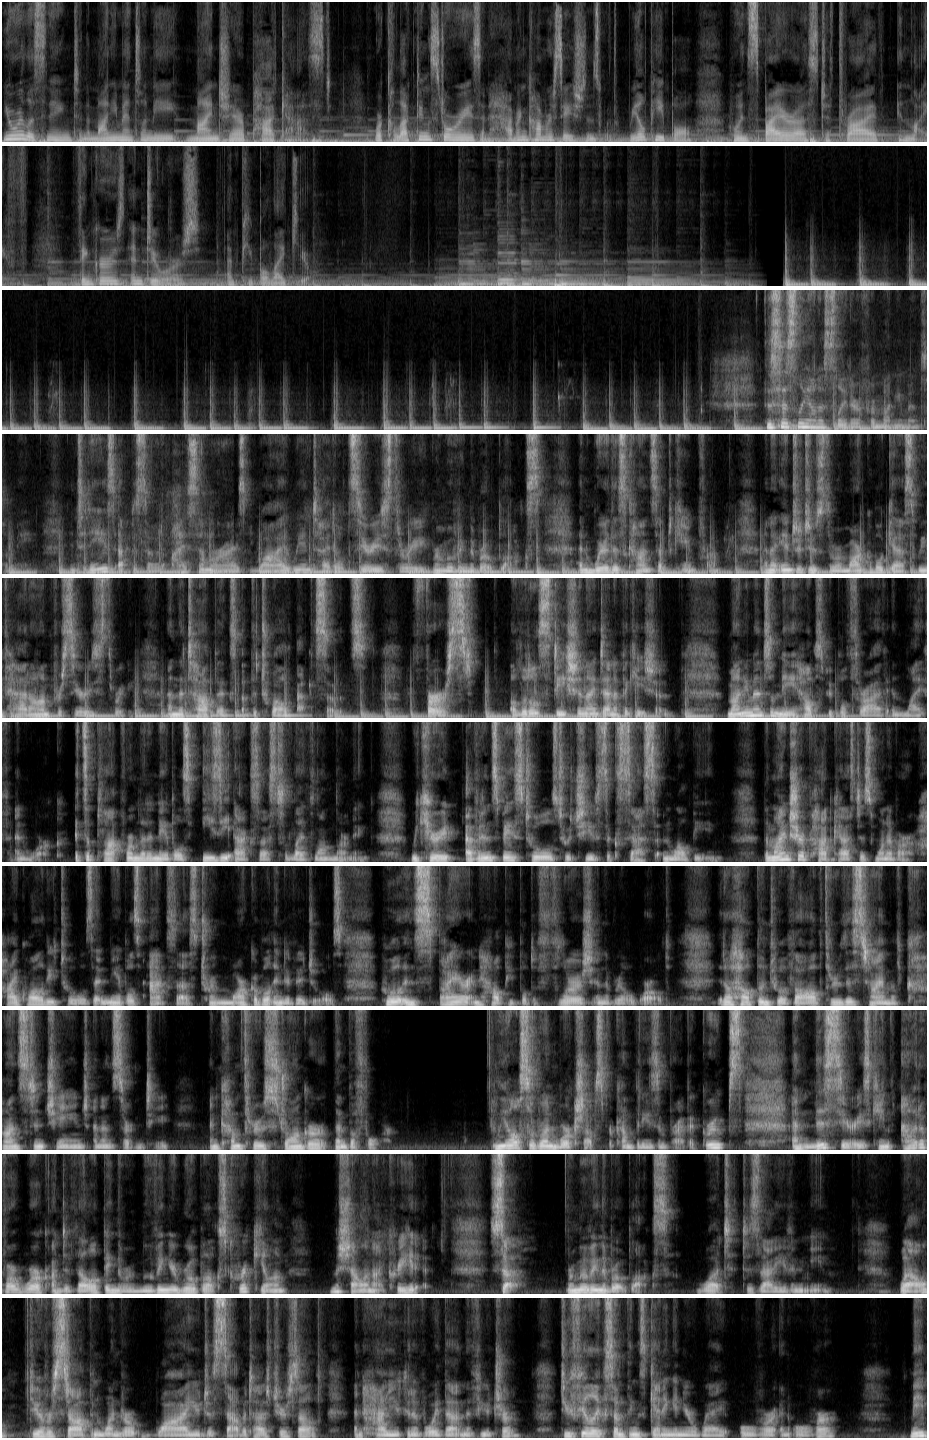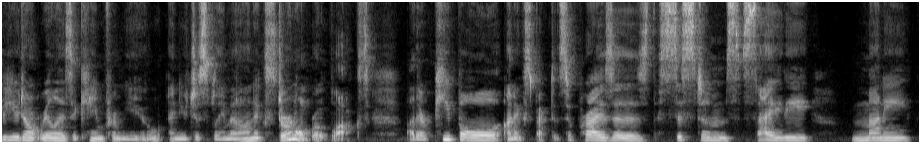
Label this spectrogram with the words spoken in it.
You're listening to the Monumental Me Mindshare podcast. We're collecting stories and having conversations with real people who inspire us to thrive in life thinkers and doers, and people like you. This is Leanna Slater from Monumental Me. In today's episode, I summarize why we entitled Series 3 Removing the Roadblocks and where this concept came from. And I introduce the remarkable guests we've had on for Series 3 and the topics of the 12 episodes. First, a little station identification. Monumental Me helps people thrive in life and work. It's a platform that enables easy access to lifelong learning. We curate evidence based tools to achieve success and well being. The Mindshare podcast is one of our high quality tools that enables access to remarkable individuals who will inspire and help people to flourish in the real world. It'll help them to evolve through this time of constant change and uncertainty and come through stronger than before. We also run workshops for companies and private groups, and this series came out of our work on developing the Removing Your Roadblocks curriculum Michelle and I created. So, removing the roadblocks, what does that even mean? Well, do you ever stop and wonder why you just sabotaged yourself and how you can avoid that in the future? Do you feel like something's getting in your way over and over? Maybe you don't realize it came from you and you just blame it on external roadblocks other people, unexpected surprises, the system, society, money.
